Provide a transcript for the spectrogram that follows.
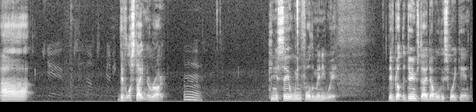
Uh, They've lost eight in a row. Mm. Can you see a win for them anywhere? They've got the Doomsday Double this weekend,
